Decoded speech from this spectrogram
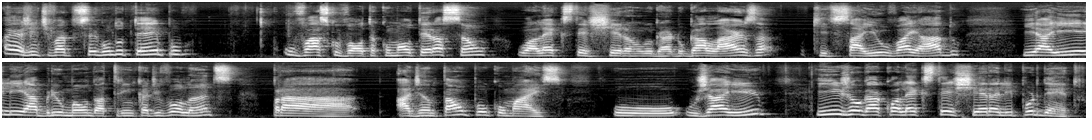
Aí a gente vai para o segundo tempo, o Vasco volta com uma alteração, o Alex Teixeira no lugar do Galarza, que saiu vaiado, e aí ele abriu mão da trinca de volantes para adiantar um pouco mais o, o Jair e jogar com o Alex Teixeira ali por dentro.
